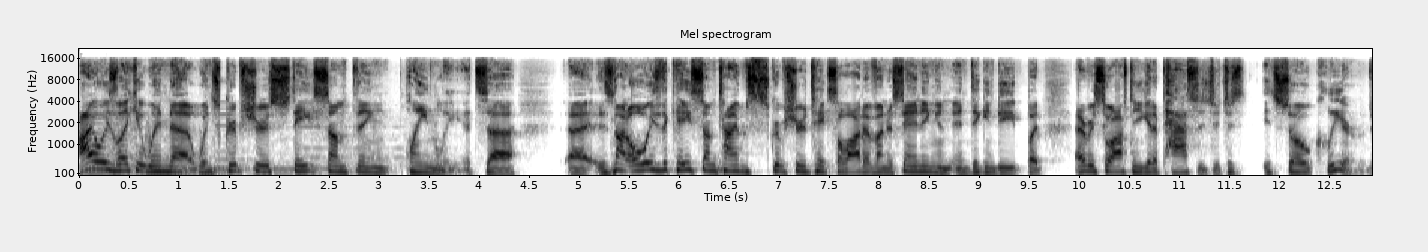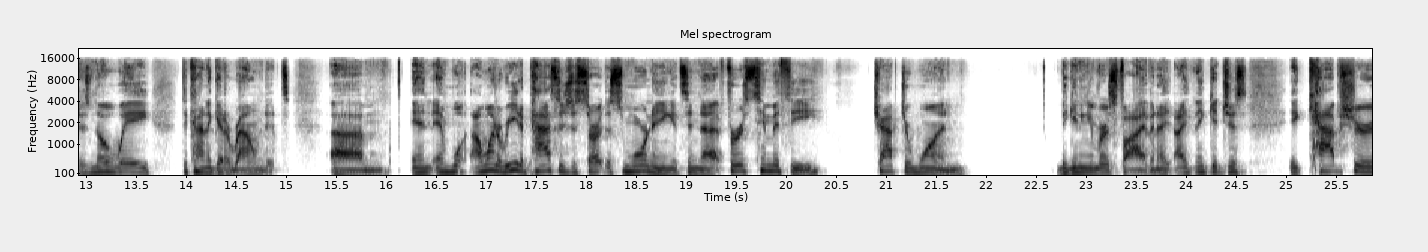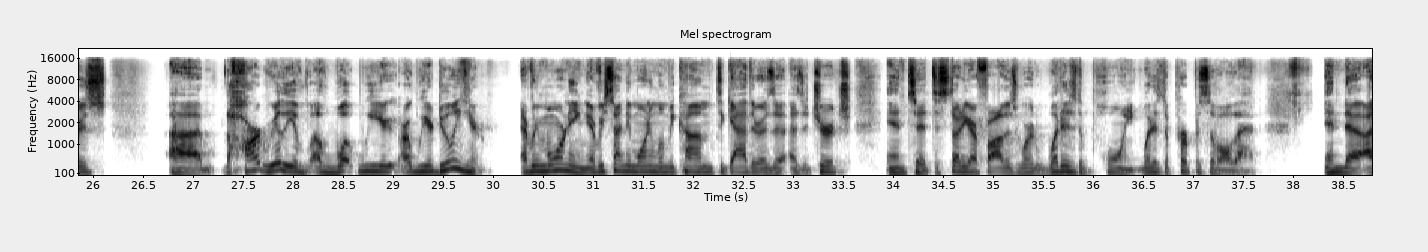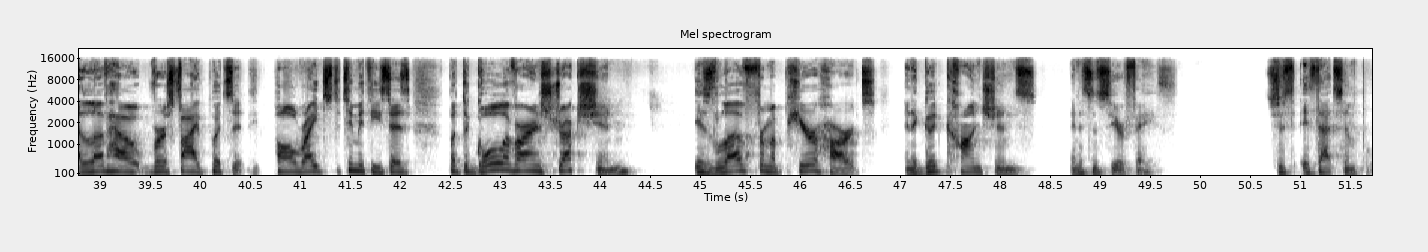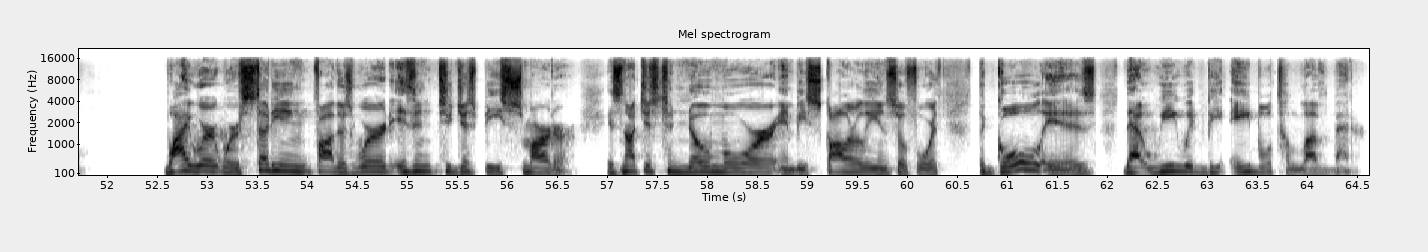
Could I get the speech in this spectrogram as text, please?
I always like it when uh, when scriptures state something plainly. It's uh, uh, it's not always the case. Sometimes scripture takes a lot of understanding and, and, digging deep, but every so often you get a passage that just it's so clear. There's no way to kind of get around it. Um, and and I want to read a passage to start this morning. It's in uh, First Timothy chapter one, beginning in verse five, and I, I think it just it captures uh, the heart really of, of what we are we are doing here every morning, every Sunday morning when we come to gather as a, as a church and to, to study our Father's word. What is the point? What is the purpose of all that? And uh, I love how verse five puts it. Paul writes to Timothy, he says, But the goal of our instruction is love from a pure heart and a good conscience and a sincere faith. It's just, it's that simple why we're, we're studying Father's word isn't to just be smarter. It's not just to know more and be scholarly and so forth. The goal is that we would be able to love better.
